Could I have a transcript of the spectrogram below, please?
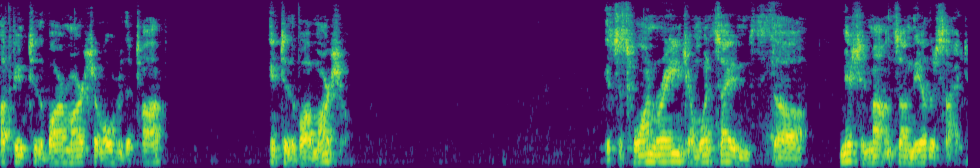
up into the Bob Marshall over the top into the Bob Marshall? It's a Swan Range on one side and the Mission Mountains on the other side.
